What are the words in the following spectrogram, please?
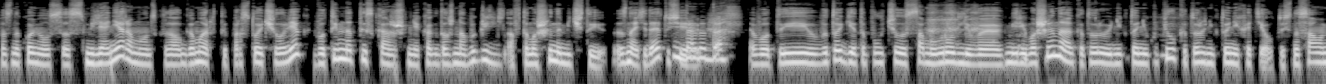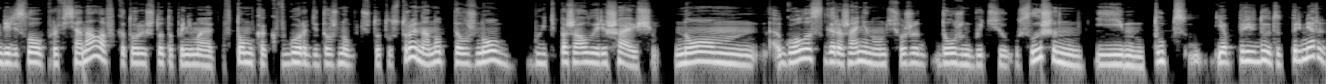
познакомился с миллионером, и он сказал, Гомер, ты простой человек, вот именно ты скажешь мне, как должна выглядеть автомашина мечты. Знаете, да, эту серию? Да-да-да. Вот, и в итоге это получилась самая уродливая в мире машина, которую никто не купил, которую никто не хотел. То есть на самом деле слово профессионалов, которые что-то понимают в том, как в городе должно быть что-то устроено, оно должно быть, пожалуй, решающим. Но голос горожанина, он все же должен быть услышан. И тут я приведу этот пример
